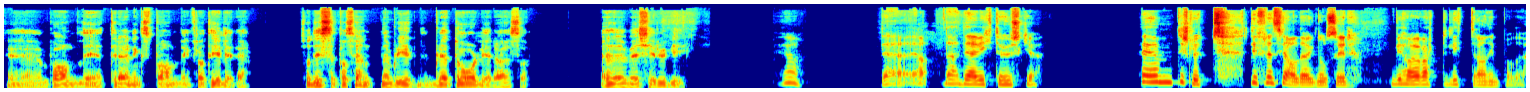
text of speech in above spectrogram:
Eh, vanlig treningsbehandling fra tidligere. Så disse pasientene ble, ble dårligere altså, ved kirurgi. Ja. Det, ja, det er viktig å huske. Um, til slutt, differensialdiagnoser. Vi har jo vært litt innpå det,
